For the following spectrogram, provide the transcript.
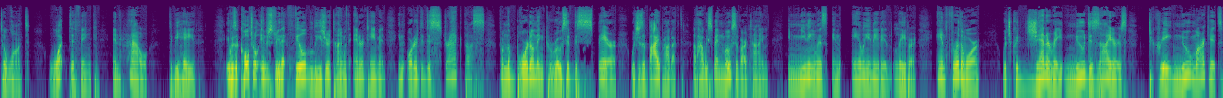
to want, what to think, and how to behave. It was a cultural industry that filled leisure time with entertainment in order to distract us from the boredom and corrosive despair, which is a byproduct of how we spend most of our time in meaningless and alienated labor. And furthermore, which could generate new desires to create new markets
